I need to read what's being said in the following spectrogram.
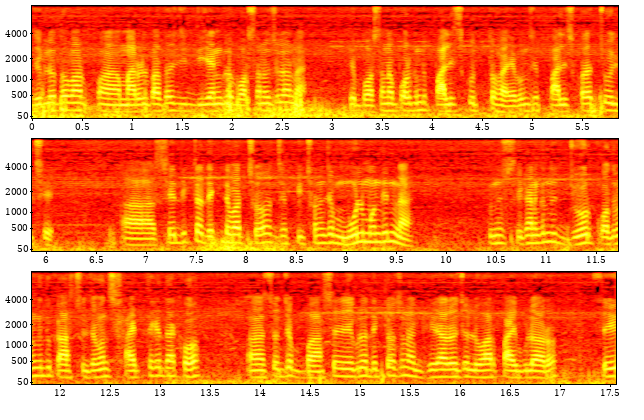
যেগুলো তোমার মার্বেল পাথরের যে ডিজাইনগুলো বসানো ছিল না, সে বসানোর পর কিন্তু পালিশ করতে হয় এবং সে পালিশ করা চলছে। সেদিকটা দেখতে পাচ্ছ যে পিছনে যে মূল মন্দির না, কিন্তু সেখানে কিন্তু জোর কদমে কিন্তু কাজ চলছে। যেমন সাইড থেকে দেখো আহ, সে যে বাঁশের যেগুলো দেখতে পাচ্ছ না ঘেরা রয়েছে লোহার পাইপগুলো আরও সেই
